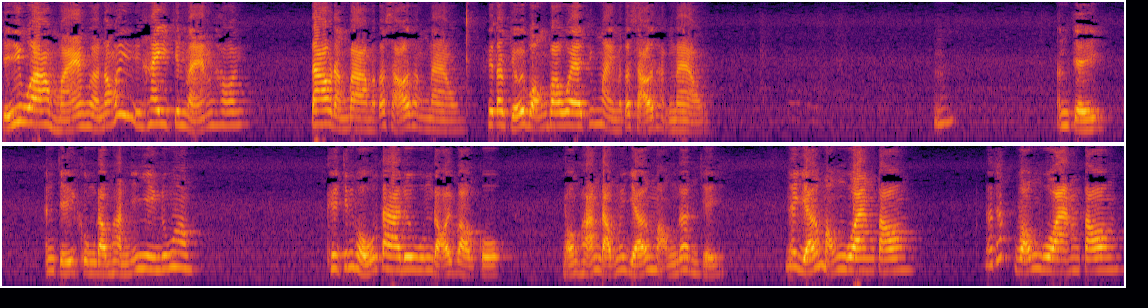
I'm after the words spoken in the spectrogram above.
Chỉ qua mạng là nói hay trên mạng thôi tao đàn bà mà tao sợ thằng nào. Khi tao chửi bọn bao que chúng mày mà tao sợ thằng nào. Ừ. anh chị anh chị cùng đồng hành với nhiên đúng không? Khi chính phủ ta đưa quân đội vào cuộc, bọn phản động nó dở mộng đó anh chị. Nó dở mộng hoàn toàn. Nó thất vọng hoàn toàn.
